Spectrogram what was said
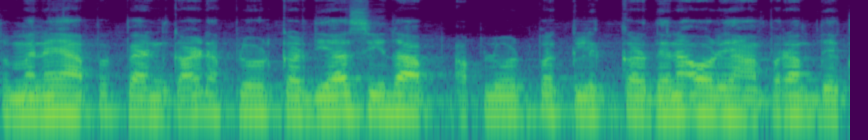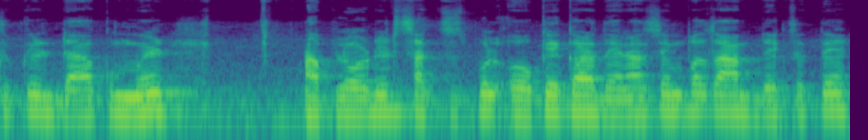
तो मैंने यहाँ पर पैन कार्ड अपलोड कर दिया सीधा आप अपलोड पर क्लिक कर देना और यहाँ पर आप देख सकते हैं डॉक्यूमेंट अपलोडेड सक्सेसफुल ओके कर देना। सिंपल सा आप देख सकते हैं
